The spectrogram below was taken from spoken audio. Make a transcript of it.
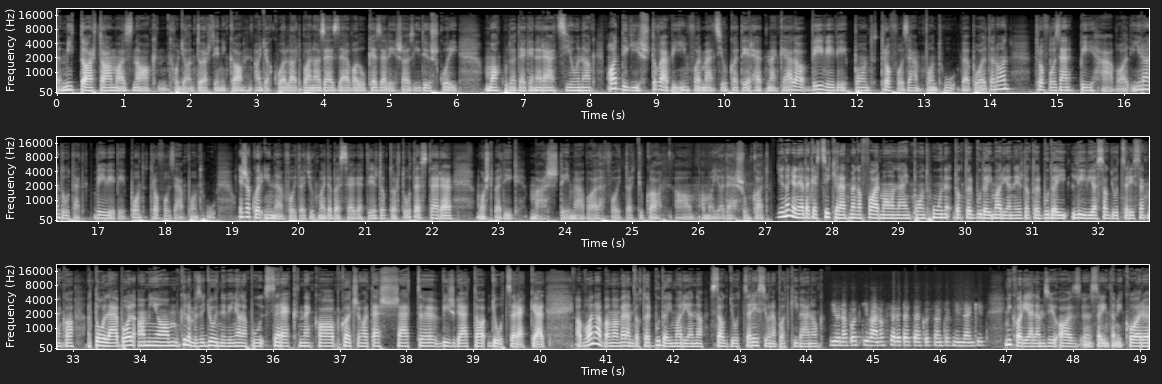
mit tartalmaznak, hogyan történik a, a gyakorlatban az ezzel való kezelése az időskori makuladegenerációnak. Addig is további információkat érhetnek el a www.trofozán.hu weboldalon, trofozán ph-val írandó, tehát www.trofozán.hu. És akkor innen folytatjuk majd a beszélgetést dr. Tóth Eszterrel, most pedig más témával folytatjuk a, a, a mai adásunkat. Egy nagyon érdekes cikk jelent meg a farmaonline.hu-n dr. Budai Marian és dr. Budai Lívia szakgyógyszerészeknek a, a tollából, ami a különböző gyógynövény alapú szereknek a kölcsönhatását vizsgálta gyógyszerekkel. A vonalban van velem dr. Budai Marianna szakgyógyszerész, jó napot kívánok! Jó napot kívánok, szeretettel köszöntök mindenkit. Mikor jellemző az ön szerint, amikor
